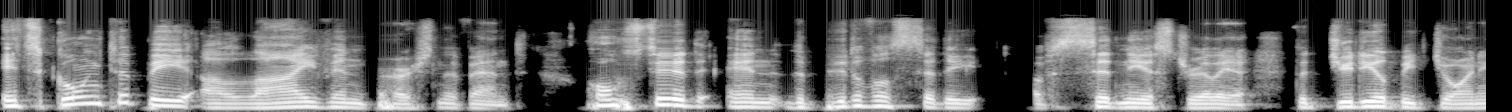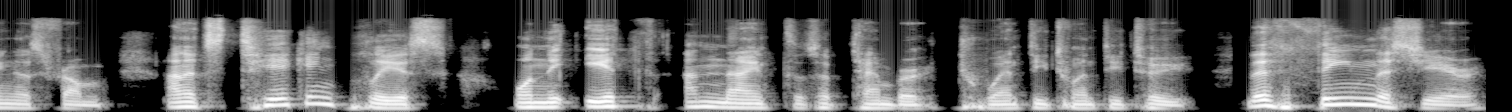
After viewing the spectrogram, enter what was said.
It's going to be a live in person event hosted in the beautiful city of Sydney, Australia, that Judi will be joining us from. And it's taking place on the 8th and 9th of September 2022. The theme this year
